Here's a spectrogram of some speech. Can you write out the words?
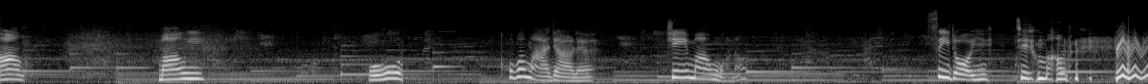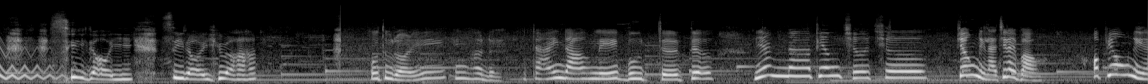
မောင်းမောင်းကြီးဟိုဟိုဘက်မှာကြတော့လေကျေးမောင်းပေါ့နော်စီတော်ကြီးကျေးမောင်းလေစီတော်ကြီးစီတော်ကြီးပါ ဘုသူတော်လေအင်းဟုတ်တယ်အတိုင်းတောင်လေးဘုဒ္ဓတောမျက်နာပြုံးချိုချိုပြုံးနေလားကြည့်လိုက်ပါဦး။အော်ပြုံးနေရ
